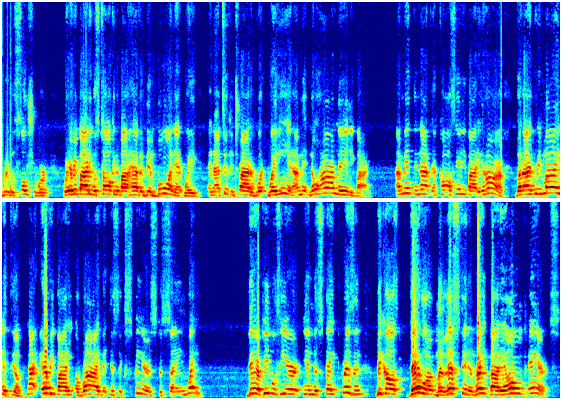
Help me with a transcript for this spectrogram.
with the social work where everybody was talking about having been born that way, and I took and tried to weigh in. I meant no harm to anybody. I meant to not to cause anybody harm, but I reminded them not everybody arrived at this experience the same way. There are people here in the state prison because they were molested and raped by their own parents,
